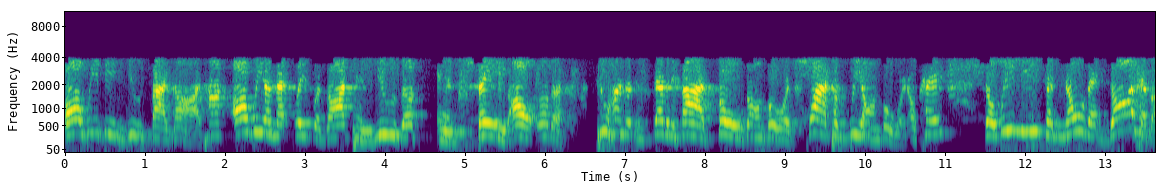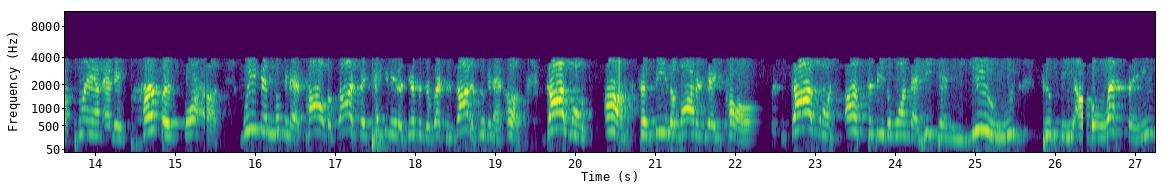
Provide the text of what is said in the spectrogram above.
Are we being used by God? Huh? Are we in that place where God can use us and save all other 275 souls on board? Why? Because we on board, okay? So we need to know that God has a plan and a purpose for us. We've been looking at Paul, but God's been taking it a different direction. God is looking at us. God wants us to be the modern day Paul. God wants us to be the one that he can use to be a blessing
